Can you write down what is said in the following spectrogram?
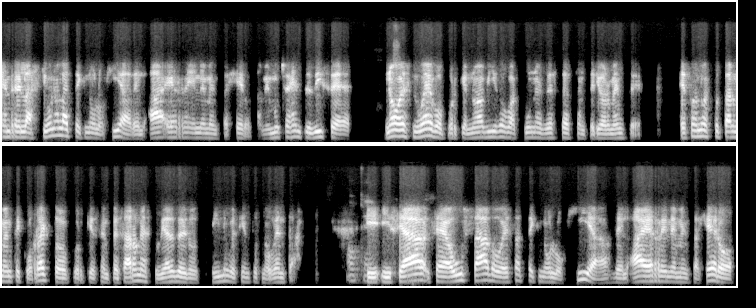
En relación a la tecnología del ARN mensajero, también mucha gente dice, no es nuevo porque no ha habido vacunas de estas anteriormente. Eso no es totalmente correcto porque se empezaron a estudiar desde los 1990. Y, y se, ha, se ha usado esa tecnología del ARN mensajero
